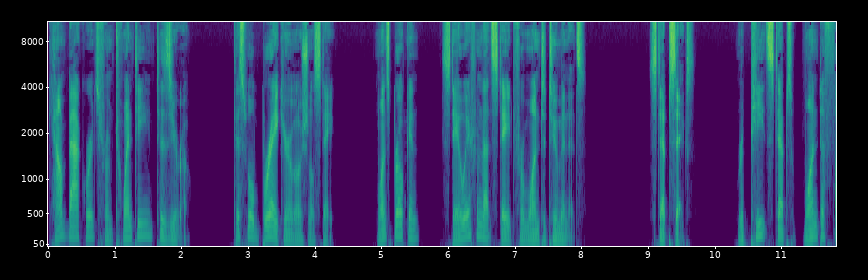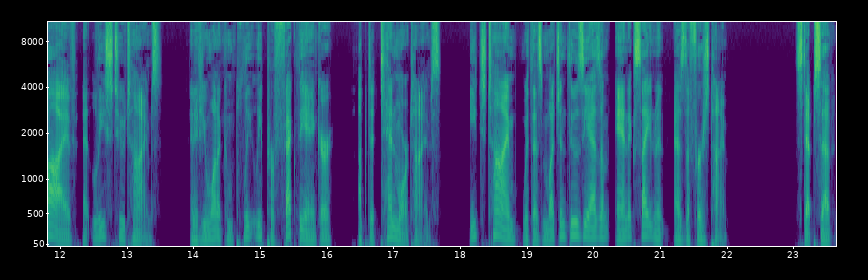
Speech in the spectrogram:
Count backwards from 20 to 0. This will break your emotional state. Once broken, stay away from that state for 1 to 2 minutes. Step 6. Repeat steps 1 to 5 at least 2 times. And if you want to completely perfect the anchor, up to 10 more times, each time with as much enthusiasm and excitement as the first time. Step 7.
